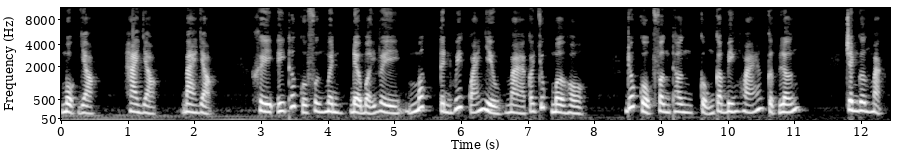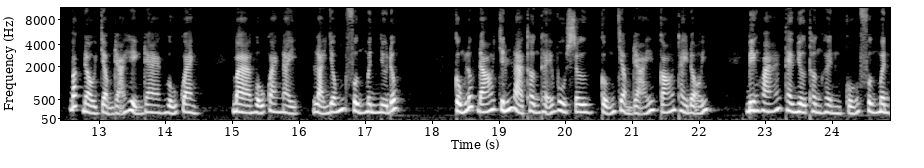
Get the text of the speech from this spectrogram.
Một giọt, hai giọt, ba giọt. Khi ý thức của Phương Minh đều bởi vì mất tinh huyết quá nhiều mà có chút mơ hồ. Rốt cuộc phân thân cũng có biến hóa cực lớn. Trên gương mặt bắt đầu chậm rãi hiện ra ngũ quan, mà ngũ quan này lại giống Phương Minh như đúc. Cùng lúc đó chính là thân thể vu sư cũng chậm rãi có thay đổi, biến hóa theo như thân hình của Phương Minh.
